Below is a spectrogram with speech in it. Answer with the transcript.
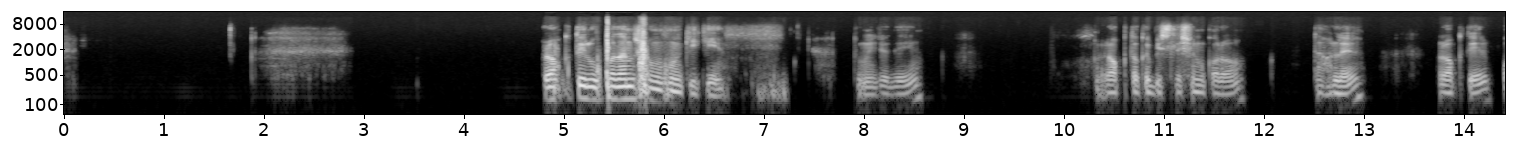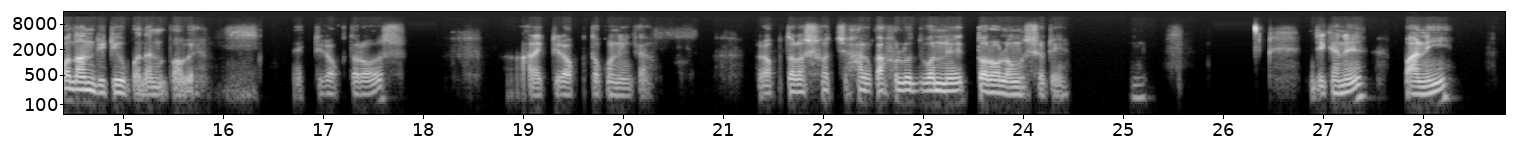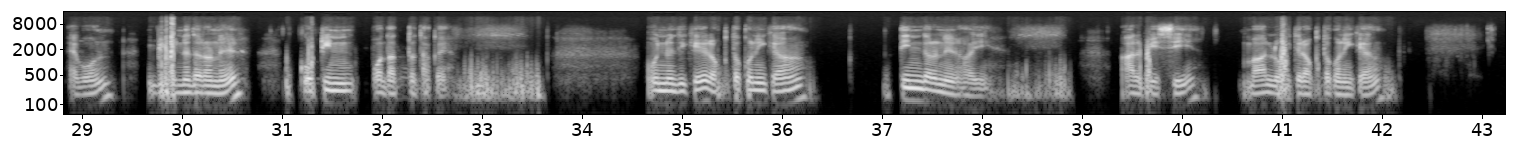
রক্তের উপাদান সমূহ কি কি? তুমি যদি রক্তকে বিশ্লেষণ করো, তাহলে রক্তের প্রধান দুটি উপাদান পাবে। একটি রক্তরস আর একটি রক্তকণিকা। রক্তরস হচ্ছে হালকা হলুদ বর্ণের তরল অংশটি। যেখানে পানি এবং বিভিন্ন ধরনের কঠিন পদার্থ থাকে। অন্যদিকে রক্তকণিকা তিন ধরনের হয়। আরবিসি বা লোহিত রক্তকণিকা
